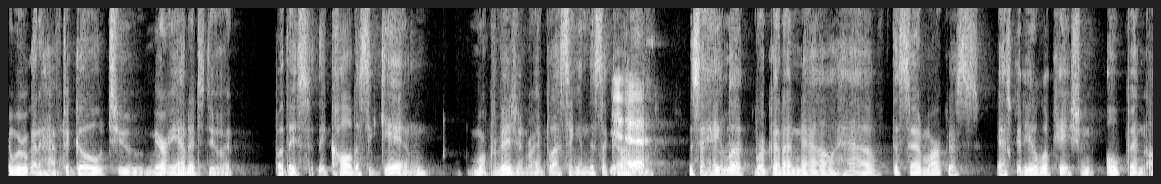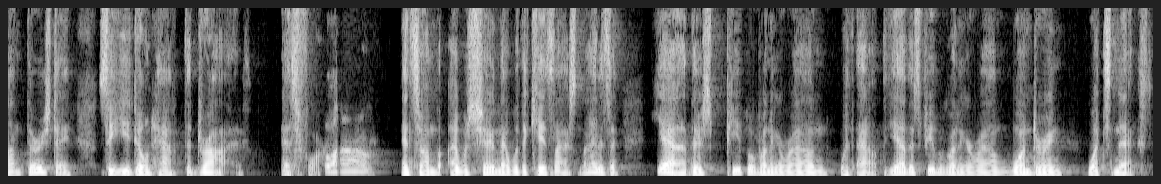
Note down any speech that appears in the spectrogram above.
and we were going to have to go to Murrieta to do it but they they called us again more provision right blessing in this economy. Yeah. they say hey look we're going to now have the san marcos escondido location open on thursday so you don't have to drive as far. Wow. And so I'm, i was sharing that with the kids last night i said yeah there's people running around without yeah there's people running around wondering what's next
